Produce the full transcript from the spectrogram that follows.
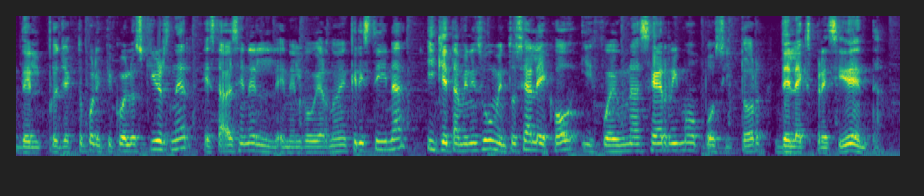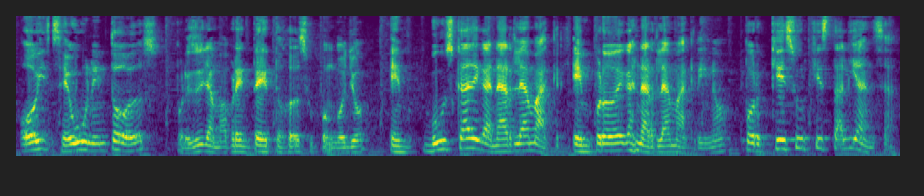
del proyecto político de los Kirchner, esta vez en el, en el gobierno de Cristina, y que también en su momento se alejó y fue un acérrimo opositor de la expresidenta. Hoy se unen todos, por eso se llama Frente de Todos, supongo yo, en busca de ganarle a Macri, en pro de ganarle a Macri, ¿no? ¿Por qué surge esta alianza?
